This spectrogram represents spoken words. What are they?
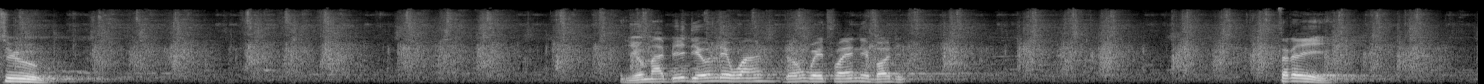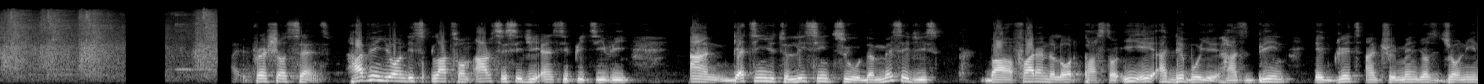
Two. You might be the only one. Don't wait for anybody. Three. Precious sense. Having you on this platform rccg ncp tv and getting you to listen to the messages by our father and the lord pastor ea adeboye has been a great and tremendous journey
